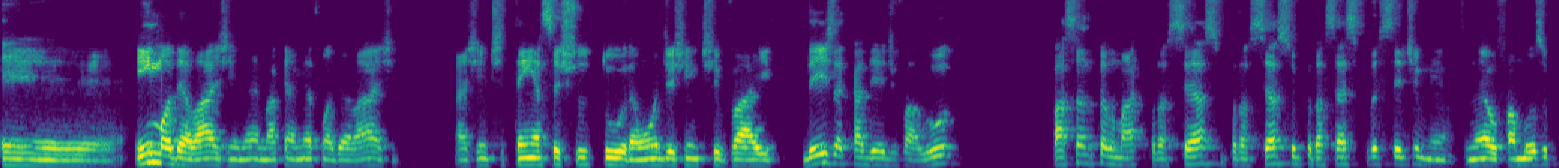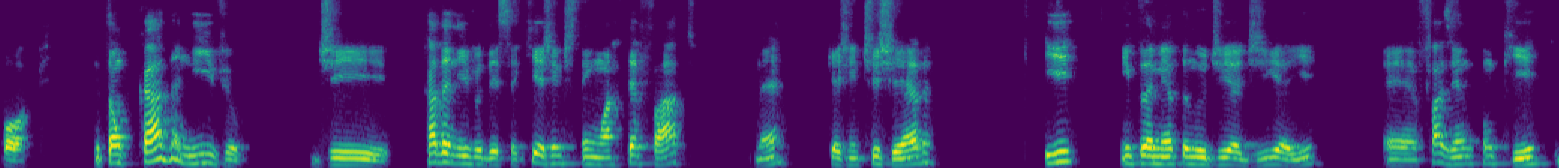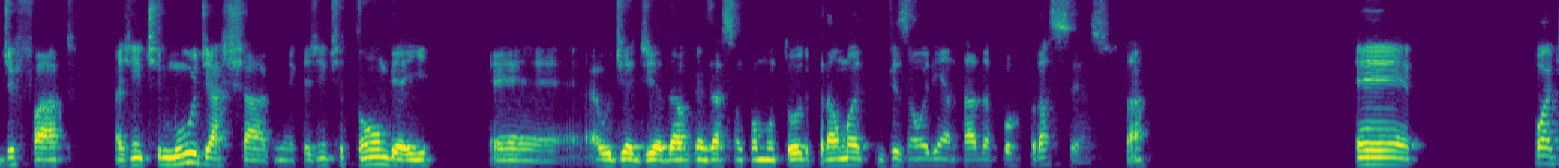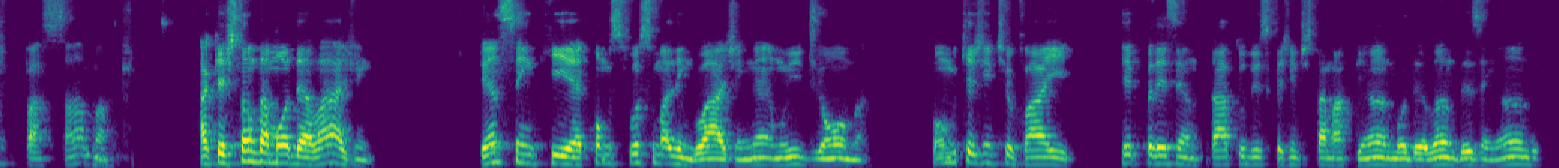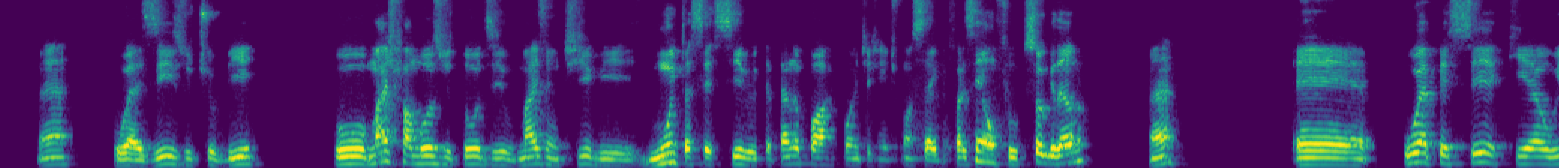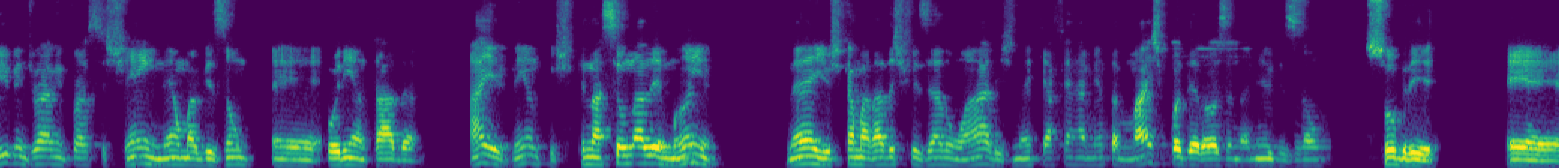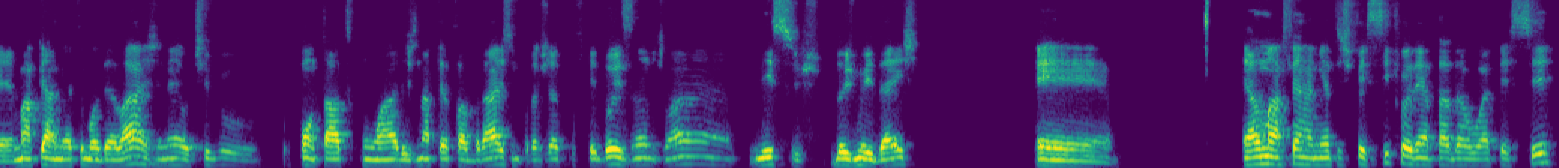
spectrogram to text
é, em modelagem, né, mapeamento, modelagem, a gente tem essa estrutura onde a gente vai desde a cadeia de valor, passando pelo macro processo, processo, processo, procedimento, né, o famoso POP. Então, cada nível de cada nível desse aqui, a gente tem um artefato, né, que a gente gera e implementa no dia a dia aí, é, fazendo com que, de fato, a gente mude a chave, né, que a gente tombe aí é, o dia a dia da organização como um todo para uma visão orientada por processo, tá? É, pode passar, Marcos? A questão da modelagem, pensem que é como se fosse uma linguagem, né, um idioma. Como que a gente vai representar tudo isso que a gente está mapeando, modelando, desenhando, né? O ESIS, o to be. O mais famoso de todos e o mais antigo e muito acessível, que até no PowerPoint a gente consegue fazer, é um fluxograma, né? É, o EPC, que é o Event Driving Process Chain, né, uma visão é, orientada a eventos, que nasceu na Alemanha, né, e os camaradas fizeram o ARES, né, que é a ferramenta mais poderosa, na minha visão, sobre é, mapeamento e modelagem. Né, eu tive o, o contato com o ARES na Petrobras, um projeto que eu fiquei dois anos lá, início de 2010. É, é uma ferramenta específica orientada ao EPC,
